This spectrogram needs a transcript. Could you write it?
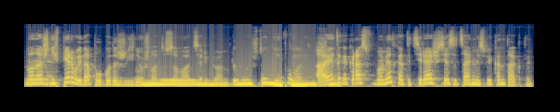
Но она же не в первые, да, полгода жизни ушла тусоваться ребенком. Ну, Думаю, что нет, Вот. конечно. А это как раз в момент, когда ты теряешь все социальные свои контакты.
